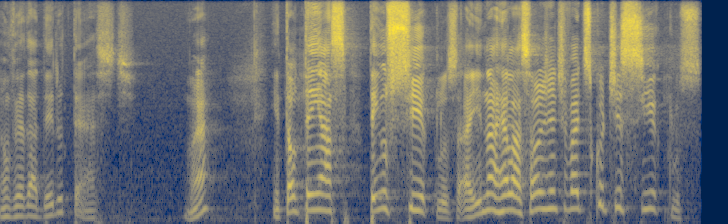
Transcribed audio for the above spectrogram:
É um verdadeiro teste. Não é? Então, tem, as, tem os ciclos. Aí, na relação, a gente vai discutir ciclos.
